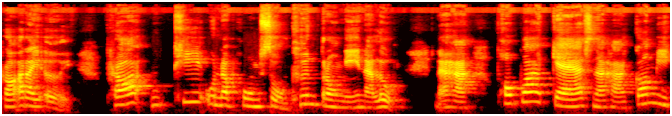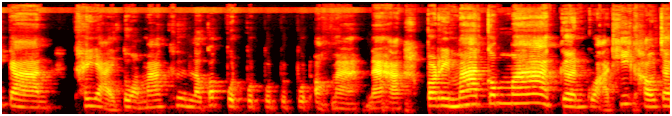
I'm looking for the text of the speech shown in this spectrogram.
เพราะอะไรเอ่ย เพราะที่อุณหภูมิสูงขึ้นตรงนี้นะลูกนะคะ พบว่าแก๊สนะคะก็มีการขยายตัวมากขึ้น แล้วก็ปุดปุดปุดปุดปุดออกมานะคะ ปริมาตรก็มากเกินกว่าที่เขาจะ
